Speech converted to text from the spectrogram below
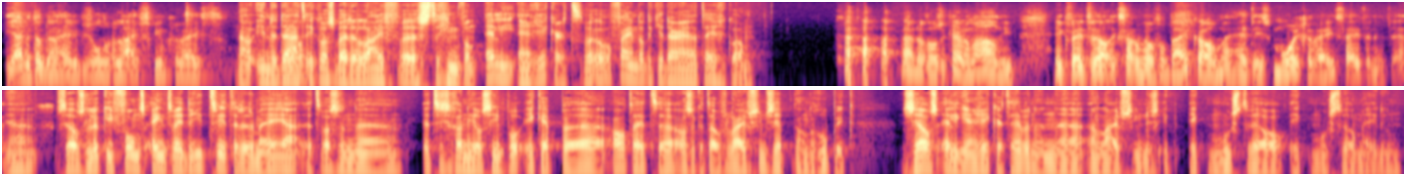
jij bent ook dan een hele bijzondere livestream geweest. Nou, inderdaad. Ik was bij de live eh, van Ellie en Rickert. Wel fijn dat ik je daar eh, tegenkwam. Nou, dat was ik helemaal niet. Ik weet wel, ik zag hem wel voorbij komen. Het is mooi geweest, heette het. En, Ja, zelfs Lucky Fonds 123 twitterde ermee. Ja, het was een. eh, het is gewoon heel simpel. Ik heb eh, altijd, eh, als ik het over livestreams heb, dan roep ik. Zelfs Ellie en Rickert hebben een, eh, een livestream. Dus ik, ik, moest wel, ik moest wel meedoen.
